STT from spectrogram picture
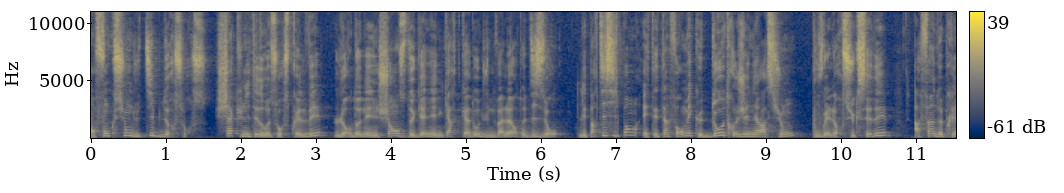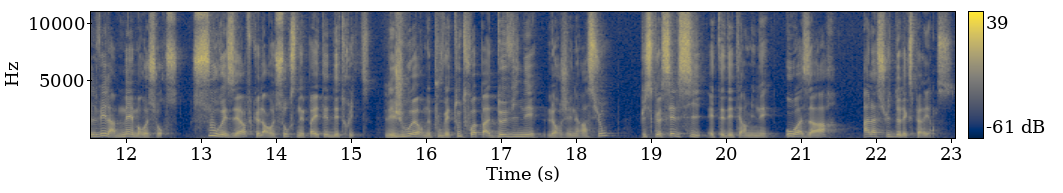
en fonction du type de ressources. Chaque unité de ressources prélevée leur donnait une chance de gagner une carte cadeau d'une valeur de 10 euros. Les participants étaient informés que d'autres générations pouvaient leur succéder afin de prélever la même ressource, sous réserve que la ressource n'ait pas été détruite. Les joueurs ne pouvaient toutefois pas deviner leur génération, puisque celle-ci était déterminée au hasard à la suite de l'expérience.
